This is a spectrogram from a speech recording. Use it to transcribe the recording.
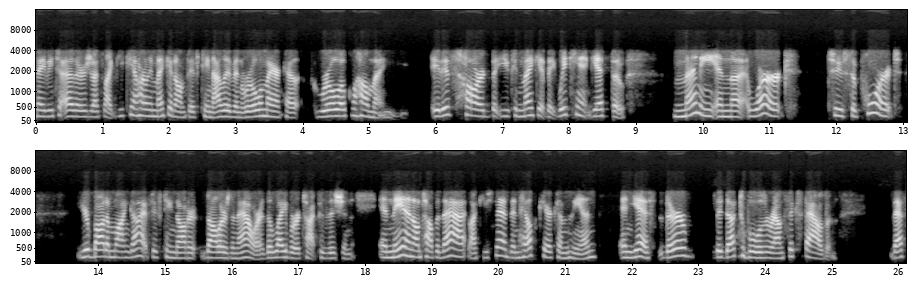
maybe to others that's like you can't hardly make it on 15 I live in rural America rural Oklahoma it is hard but you can make it but we can't get the money and the work to support your bottom line guy at $15 an hour, the labor type position. And then on top of that, like you said, then healthcare comes in. And yes, their deductible is around 6000 That's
